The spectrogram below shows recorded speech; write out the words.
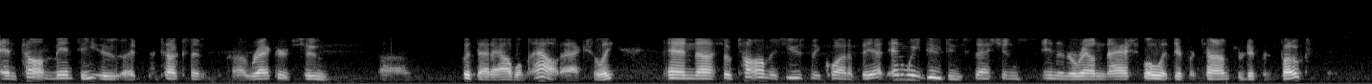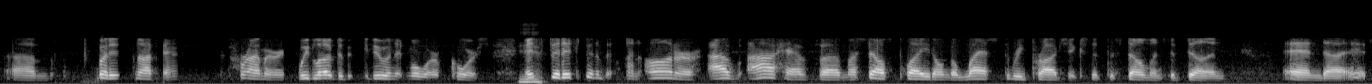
and Tom Mindte, who at Patuxent uh, Records, who uh, put that album out actually, and uh, so Tom has used me quite a bit, and we do do sessions in and around Nashville at different times for different folks, um, but it's not primary. We'd love to be doing it more, of course. Yeah. It's been it's been an honor. I've I have uh, myself played on the last three projects that the Stonemans have done, and uh, it's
